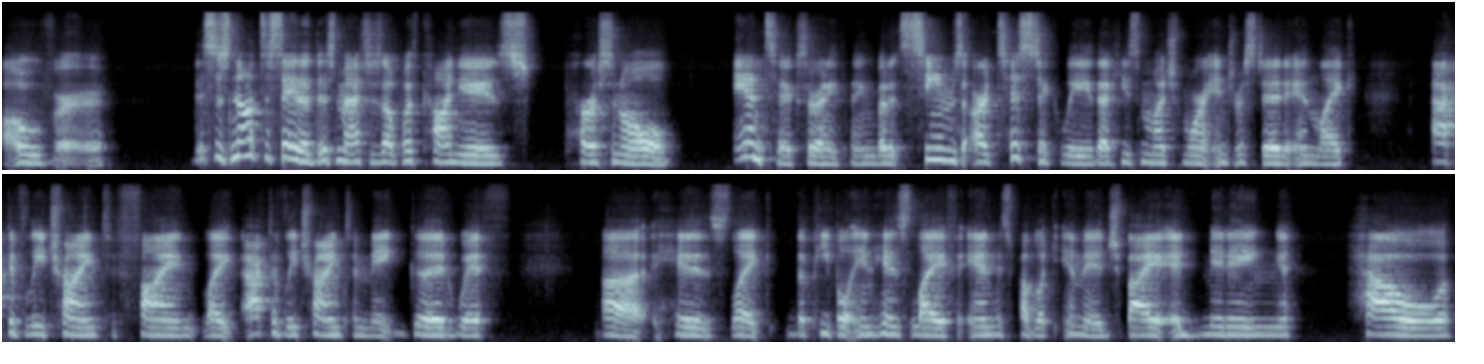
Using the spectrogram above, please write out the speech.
over. This is not to say that this matches up with Kanye's personal antics or anything, but it seems artistically that he's much more interested in like actively trying to find like actively trying to make good with uh his like the people in his life and his public image by admitting how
